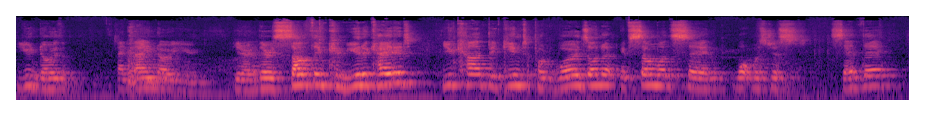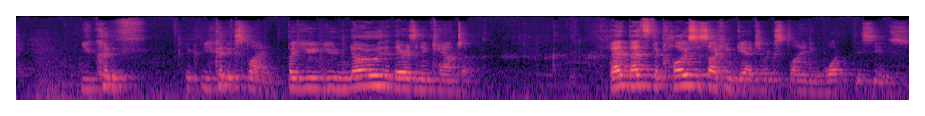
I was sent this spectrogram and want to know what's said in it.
you know them, and they know you. You know, there is something communicated. You can't begin to put words on it. If someone said what was just said there, you couldn't, you couldn't explain. But you, you know that there is an encounter. That, that's the closest I can get to explaining what this is.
